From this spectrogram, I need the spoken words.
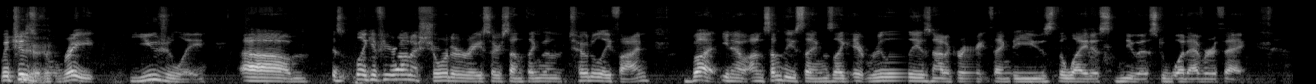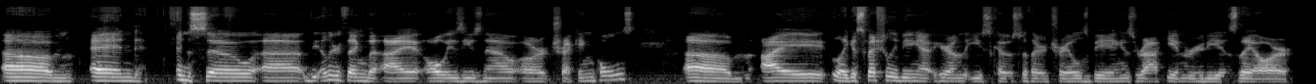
which is yeah. great usually. Um, is like if you're on a shorter race or something, then totally fine. But you know, on some of these things, like it really is not a great thing to use the lightest, newest, whatever thing. Um, and and so uh, the other thing that I always use now are trekking poles. Um, I like, especially being out here on the East Coast with our trails being as rocky and rooty as they are.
